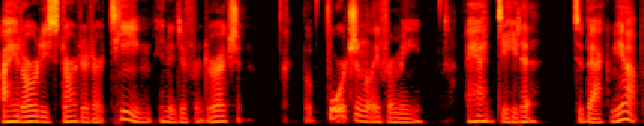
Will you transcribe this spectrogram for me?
I had already started our team in a different direction. But fortunately for me, I had data to back me up.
